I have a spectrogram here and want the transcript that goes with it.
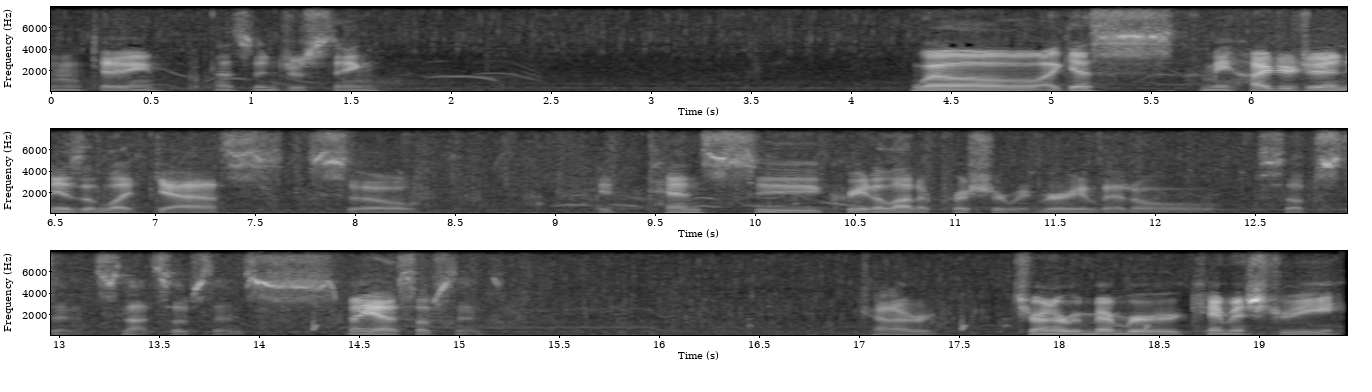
Okay, that's interesting. Well, I guess, I mean, hydrogen is a light gas, so it tends to create a lot of pressure with very little substance. Not substance. Oh yeah, substance. Kind of trying to remember chemistry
